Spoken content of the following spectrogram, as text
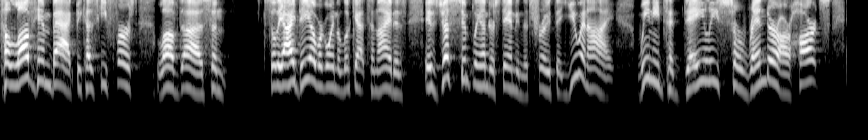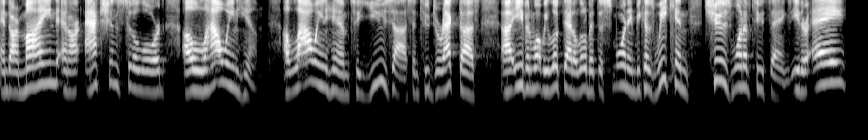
to love Him back because He first loved us. And so, the idea we're going to look at tonight is, is just simply understanding the truth that you and I, we need to daily surrender our hearts and our mind and our actions to the Lord, allowing Him allowing Him to use us and to direct us, uh, even what we looked at a little bit this morning, because we can choose one of two things. Either A,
